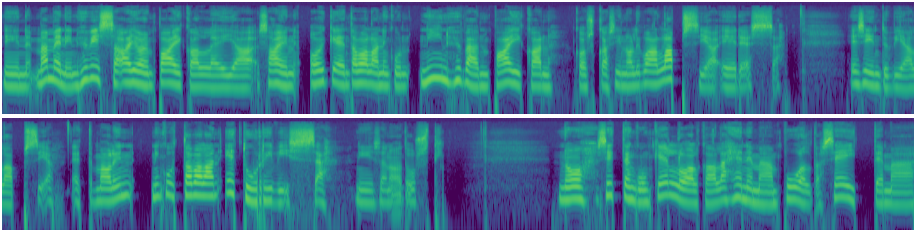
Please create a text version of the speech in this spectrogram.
Niin mä menin hyvissä ajoin paikalle ja sain oikein tavallaan niin, kuin niin hyvän paikan, koska siinä oli vaan lapsia edessä, esiintyviä lapsia. Että mä olin niin kuin tavallaan eturivissä niin sanotusti. No sitten kun kello alkaa lähenemään puolta seitsemää,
